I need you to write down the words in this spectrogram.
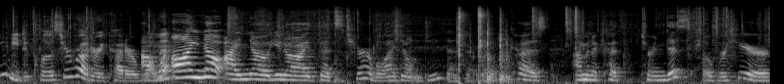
you need to close your rotary cutter, Uh, woman. well, I know, I know. You know, I, that's terrible. I don't do that that way because I'm going to cut, turn this over here,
